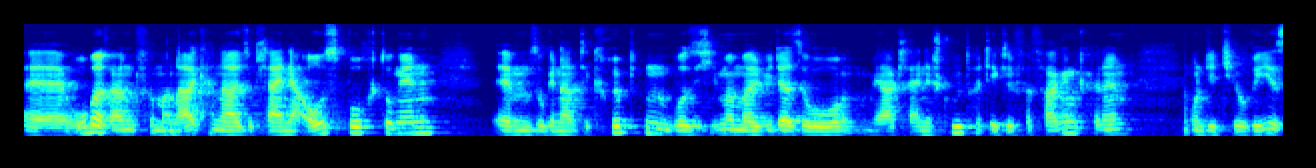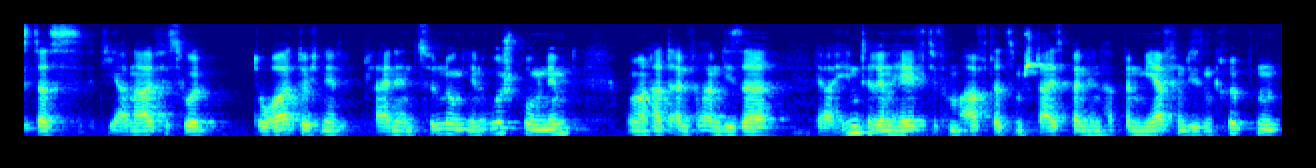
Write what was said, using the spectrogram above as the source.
äh, Oberrand vom Analkanal so kleine Ausbuchtungen, ähm, sogenannte Krypten, wo sich immer mal wieder so ja, kleine Stuhlpartikel verfangen können. Und die Theorie ist, dass die Analfissur dort durch eine kleine Entzündung ihren Ursprung nimmt und man hat einfach an dieser ja, hinteren Hälfte vom After zum Steißbein hin hat man mehr von diesen Krypten.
